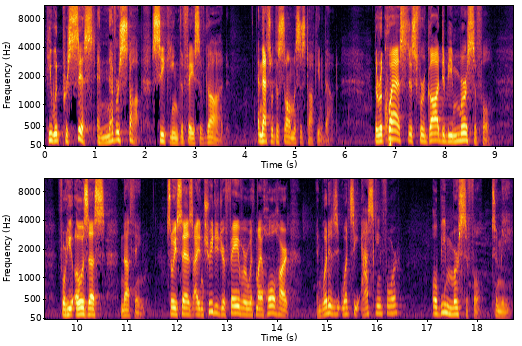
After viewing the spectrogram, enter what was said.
he would persist and never stop seeking the face of God. And that's what the psalmist is talking about. The request is for God to be merciful, for he owes us nothing. So he says, I entreated your favor with my whole heart. And what is, what's he asking for? Oh, be merciful to me.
